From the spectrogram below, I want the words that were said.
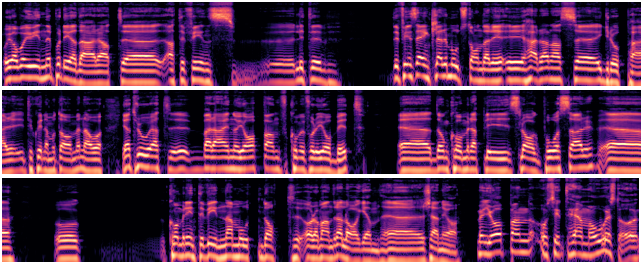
Och jag var ju inne på det där att, eh, att det finns eh, lite... Det finns enklare motståndare i herrarnas eh, grupp här, till skillnad mot damerna. Och jag tror att eh, Bahrain och Japan kommer få det jobbigt. Eh, de kommer att bli slagpåsar och kommer inte vinna mot något av de andra lagen, känner jag. Men Japan och sitt hemma-OS då?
